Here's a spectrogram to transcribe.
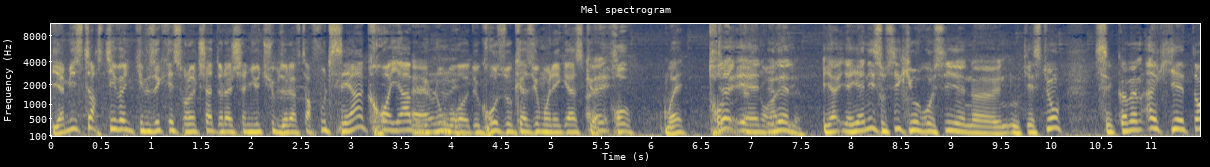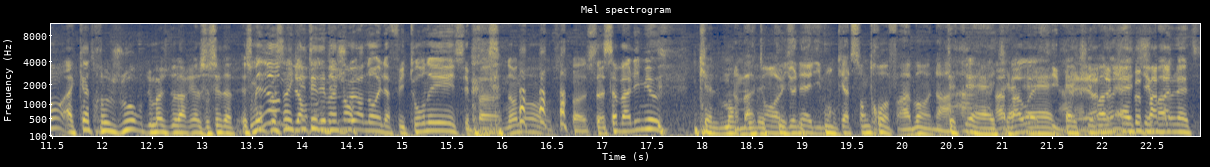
Il y a Mister Steven qui nous écrit sur le chat de la chaîne YouTube de l'Afterfoot. C'est incroyable Eh le oui, nombre de grosses occasions monégasques. Trop. Ouais. Tiens, et Lionel, il y, a- il y a Yanis aussi qui ouvre aussi une, une question. C'est quand même inquiétant à 4 jours du match de la Real Sociedad. Est-ce Mais qu'on non, peut s'inquiéter des maintenant joueurs. Non, il a fait tourner. C'est pas. Non, non, pas- ça, ça va aller mieux. Quel manque Non, mais attends, Lionel, il manque 400 trop. Enfin, bon, non. Ah bah ouais, tu ah, peux pas malhonnête.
